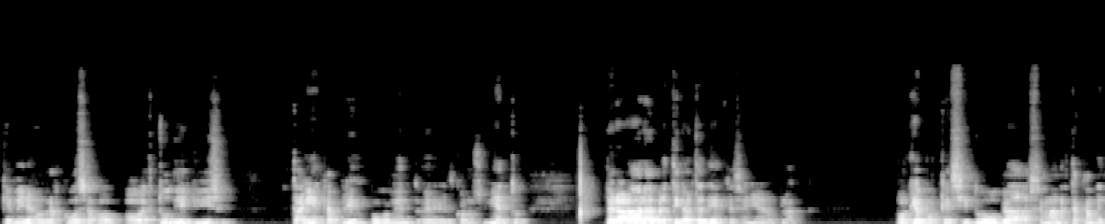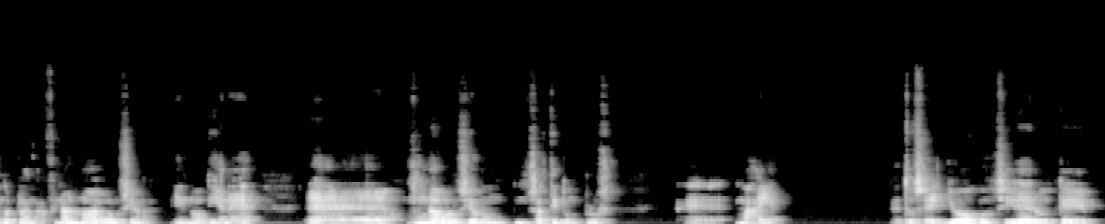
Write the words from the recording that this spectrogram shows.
que mires otras cosas o, o estudies jiu-jitsu. Está bien que amplíes un poco el conocimiento. Pero a la hora de practicar te tienes que enseñar un plan. ¿Por qué? Porque si tú cada semana estás cambiando el plan, al final no evolucionas y no tienes eh, una evolución, un, saltito, un plus eh, más allá. Entonces yo considero que,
